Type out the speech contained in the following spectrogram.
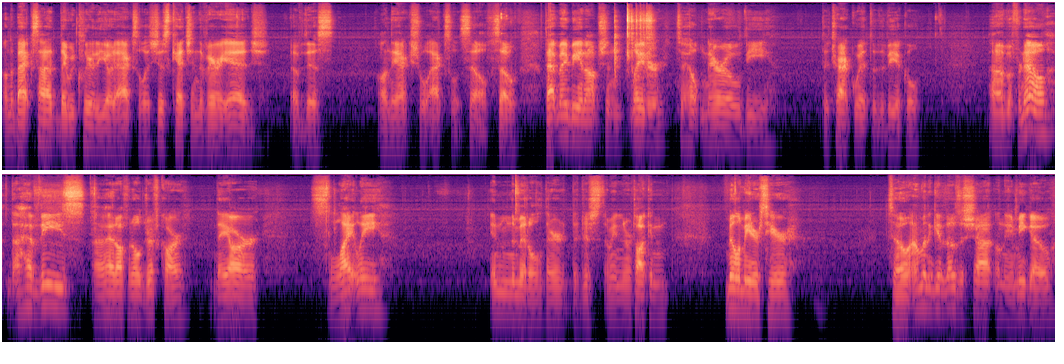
on the back side, they would clear the Yota axle. It's just catching the very edge of this on the actual axle itself. So that may be an option later to help narrow the the track width of the vehicle. Uh, but for now, I have these. I had off an old drift car. They are slightly in the middle. They're they're just. I mean, we're talking millimeters here. So I'm gonna give those a shot on the Amigo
